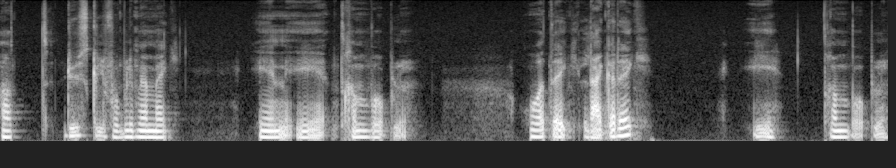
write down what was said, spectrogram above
at du skulle få bli med meg inn i drømmeboblen, og at jeg legger deg i drømmeboblen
